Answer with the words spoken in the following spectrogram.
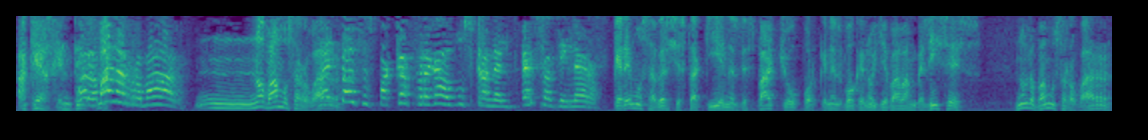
aquellas gente? ¡Pero van a robar! No vamos a robar. Entonces, ¿para qué fregados buscan el, ese dinero? Queremos saber si está aquí en el despacho, porque en el boque no llevaban belices. No lo vamos a robar,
